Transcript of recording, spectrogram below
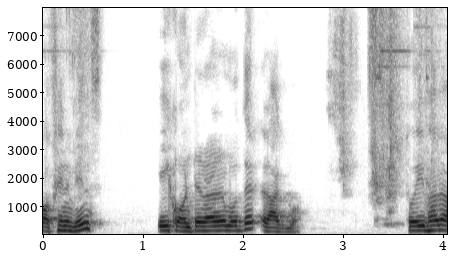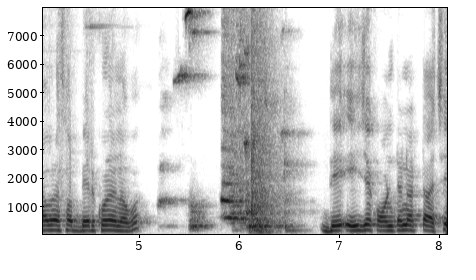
কফিন বিনস এই কন্টেনারের মধ্যে রাখব। তো এইভাবে আমরা সব বের করে নেব। দিয়ে এই যে কন্টেনারটা আছে,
